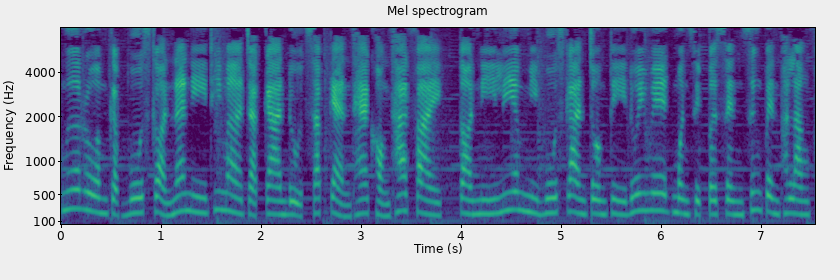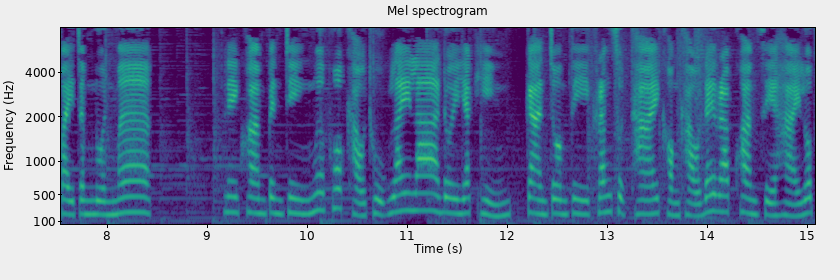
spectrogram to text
เมื่อรวมกับบูสต์ก่อนหน้านี้ที่มาจากการดูดซับแก่นแท้ของธาตุไฟ ตอนนี้เลี่ยมมีบูสต์การโจมตีด้วยเวทมนต์ 10%ซึ่งเป็นพลังไฟจำนวนมาก ในความเป็นจริงเมื่อพวกเขาถูกไล่ล่าโดยยักษ์หิน การโจมตีครั้งสุดท้ายของเขาได้รับความเสียหายลบ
